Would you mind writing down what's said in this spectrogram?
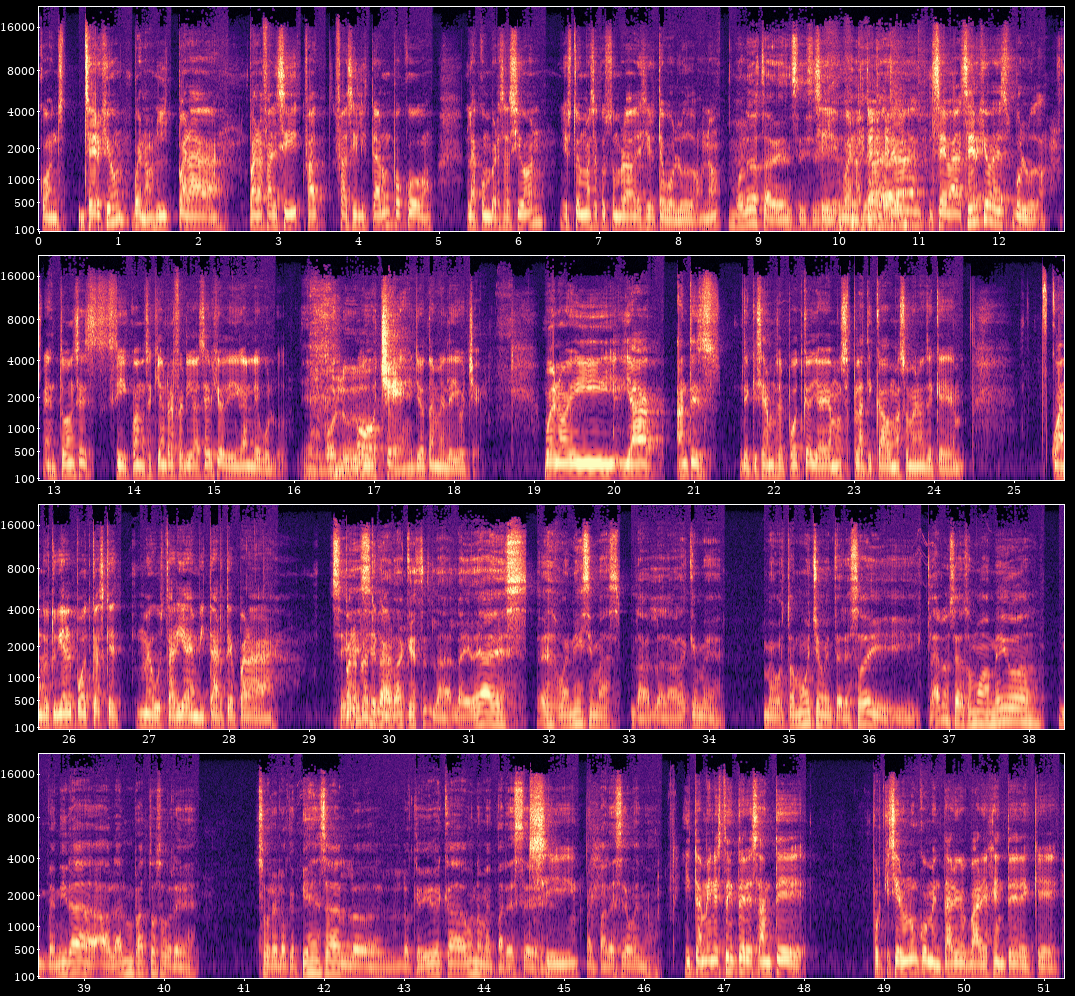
con Sergio. Bueno, para, para faci- fa- facilitar un poco la conversación, yo estoy más acostumbrado a decirte boludo, ¿no? Boludo está bien, sí, sí. Sí, bueno, te va- te va- se va- Sergio es boludo. Entonces, sí, cuando se quieran referir a Sergio, díganle boludo. El boludo. O Che, yo también le digo Che. Bueno, y ya antes de que hiciéramos el podcast, ya habíamos platicado más o menos de que cuando tuviera el podcast, que me gustaría invitarte para, Sí, para sí, la platicar. verdad que la, la idea es, es buenísima. La, la, la verdad que me, me gustó mucho, me interesó y, y claro, o sea, somos amigos. Venir a, hablar un rato sobre, sobre lo que piensa, lo, lo que vive cada uno, me parece, Sí. me parece bueno. Y también está interesante porque hicieron un comentario varias gente de que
